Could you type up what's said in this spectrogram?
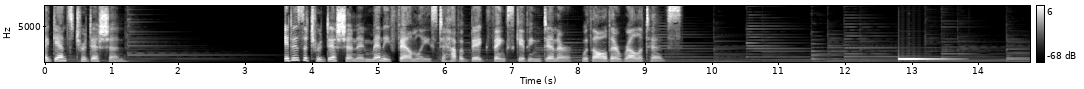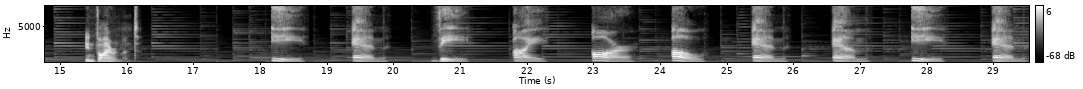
Against tradition. It is a tradition in many families to have a big Thanksgiving dinner with all their relatives. Environment E N V I R O N M E N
